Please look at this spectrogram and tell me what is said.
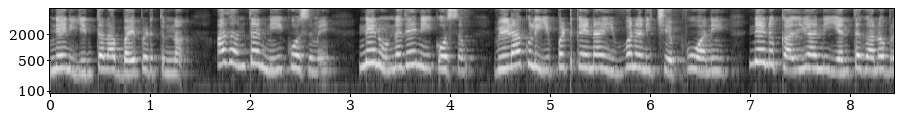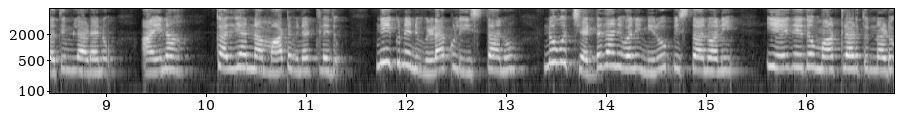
నేను ఇంతలా భయపెడుతున్నా. అదంతా నీకోసమే నేను ఉన్నదే నీకోసం విడాకులు ఇప్పటికైనా ఇవ్వనని చెప్పు అని నేను కళ్యాణ్ని ఎంతగానో బ్రతిమలాడాను. అయినా కళ్యాణ్ నా మాట వినట్లేదు. నీకు నేను విడాకులు ఇస్తాను. నువ్వు చెడ్డదానివని నిరూపిస్తాను అని ఏదేదో మాట్లాడుతున్నాడు.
